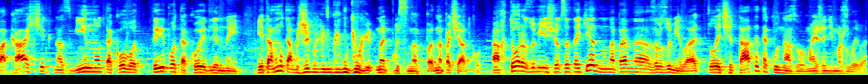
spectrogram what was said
показчик на зміну такого типу, такої длини. І тому там написано на початку. А хто розуміє, що це таке, ну напевно зрозуміло. Але читати таку назву майже неможливо.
